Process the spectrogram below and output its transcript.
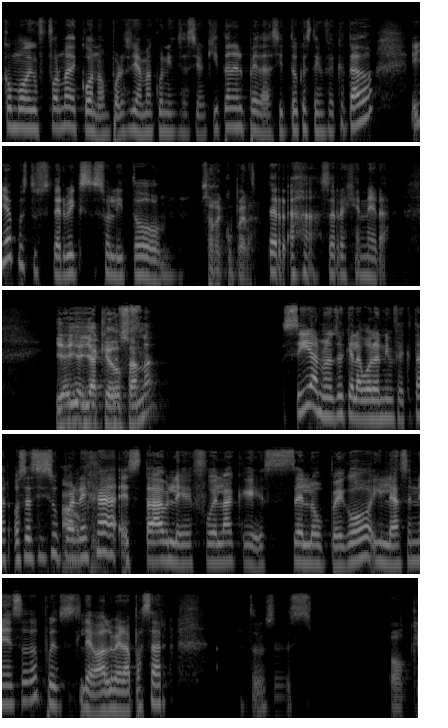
como en forma de cono, por eso se llama conización. Quitan el pedacito que está infectado y ya pues tu cervix solito se recupera. se, ajá, se regenera. ¿Y ella ya quedó Pues, sana? Sí, a menos de que la vuelvan a infectar. O sea, si su Ah, pareja estable fue la que se lo pegó y le hacen eso, pues le va a volver a pasar. Entonces, Ok.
